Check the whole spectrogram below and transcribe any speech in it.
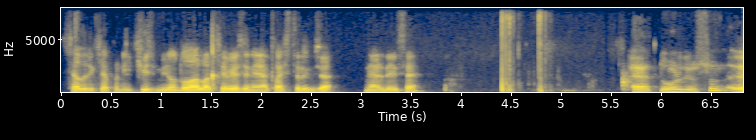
salary cap'ını 200 milyon dolarlar seviyesine yaklaştırınca neredeyse. Evet doğru diyorsun. Ee,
